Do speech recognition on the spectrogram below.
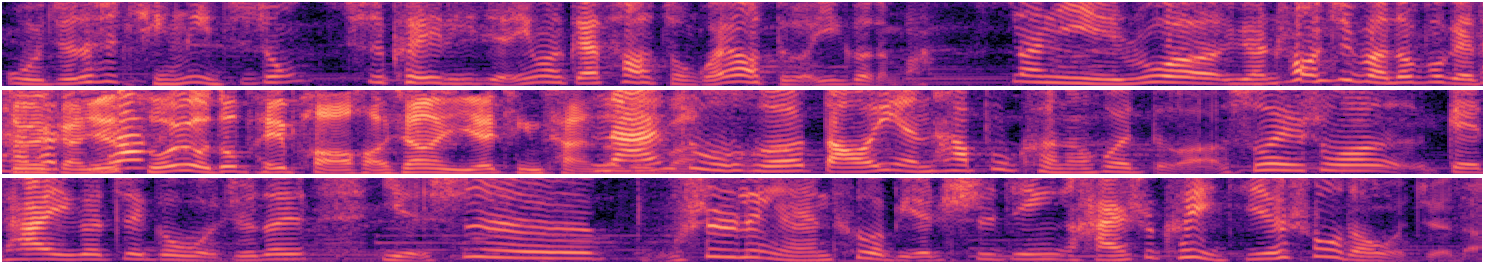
我觉得是情理之中，是可以理解，因为 Get Out 总归要得一个的嘛。那你如果原创剧本都不给他，他感觉所有都陪跑，好像也挺惨的。男主和导演他不可能会得，所以说给他一个这个，我觉得也是不是令人特别吃惊，还是可以接受的。我觉得，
